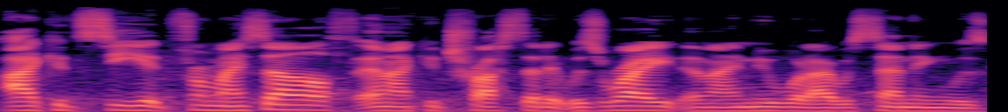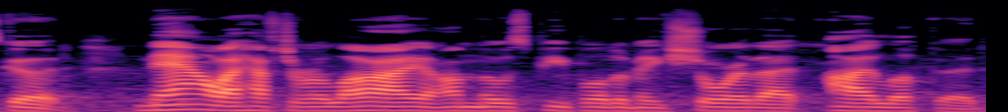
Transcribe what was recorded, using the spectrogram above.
I could see it for myself, and I could trust that it was right, and I knew what I was sending was good. Now I have to rely on those people to make sure that I look good,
